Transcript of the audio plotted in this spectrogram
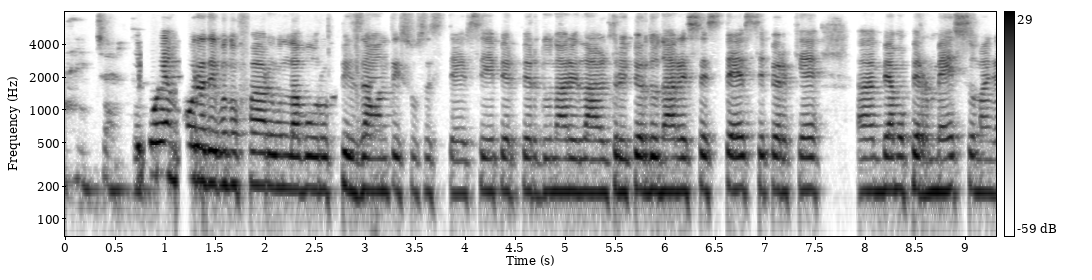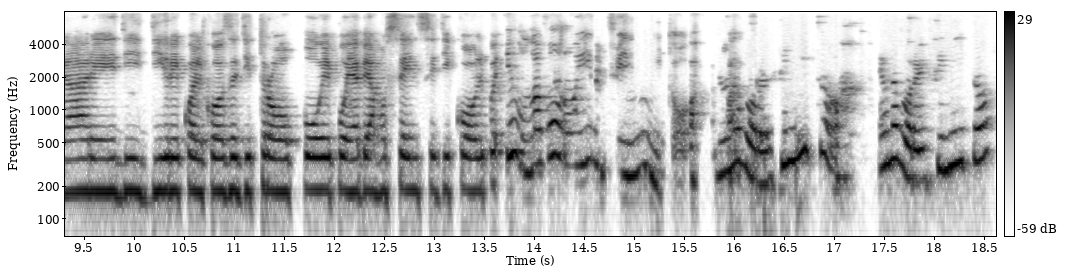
Eh, certo. E poi ancora devono fare un lavoro pesante su se stessi per perdonare l'altro e perdonare se stesse perché abbiamo permesso magari di dire qualcosa di troppo e poi abbiamo sensi di colpa. È un lavoro infinito. È un lavoro infinito, è un lavoro infinito,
